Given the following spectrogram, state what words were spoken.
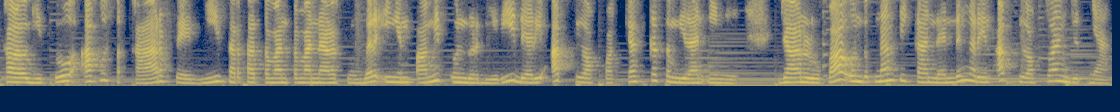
Kalau gitu, aku Sekar, Feby, serta teman-teman narasumber ingin pamit undur diri dari Upsilog Podcast ke-9 ini. Jangan lupa untuk nantikan dan dengerin Upsilog selanjutnya.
